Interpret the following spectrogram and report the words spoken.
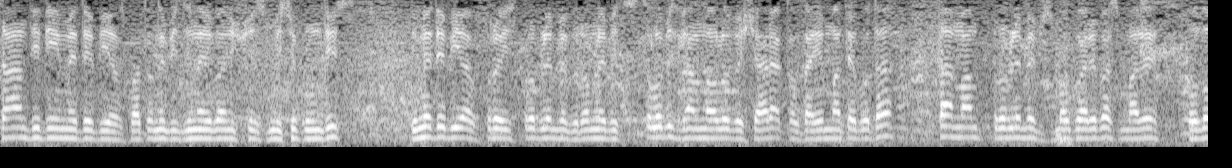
ძალიან დიდი იმედები აქვს ბატონების დინაებანიშვილის მისი გუნდის იმედები აქვს რომ ის პრობლემები რომლებიც წლების განმავლობაში არ აკლდა ემატებოდა და ამ პრობლემების მოგვარებას მალე ბოლო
